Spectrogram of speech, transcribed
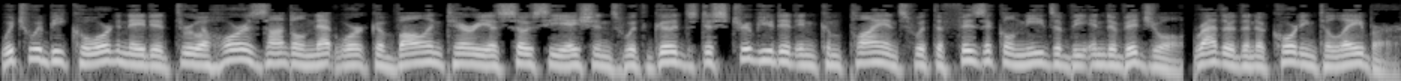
which would be coordinated through a horizontal network of voluntary associations with goods distributed in compliance with the physical needs of the individual, rather than according to labor.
